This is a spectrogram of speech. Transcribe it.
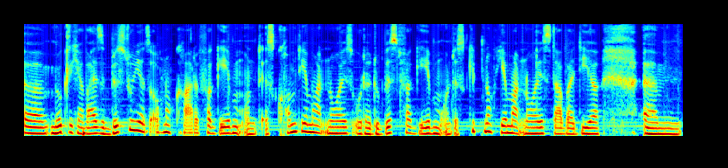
Äh, möglicherweise bist du jetzt auch noch gerade vergeben und es kommt jemand Neues oder du bist vergeben und es gibt noch jemand Neues da bei dir. Ähm,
